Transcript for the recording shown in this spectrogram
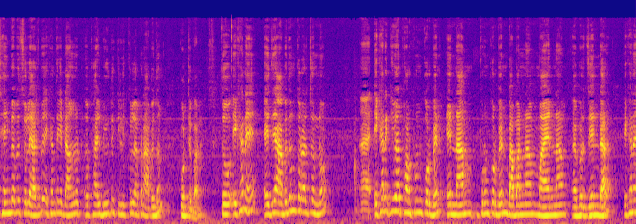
সেমভাবে চলে আসবে, এখান থেকে ডাউনলোড ফাইল ভিউতে ক্লিক করলে আপনারা আবেদন করতে পারেন তো এখানে এই যে আবেদন করার জন্য এখানে কীভাবে ফর্ম পূরণ করবেন, এর নাম পূরণ করবেন, বাবার নাম, মায়ের নাম এবার জেন্ডার এখানে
